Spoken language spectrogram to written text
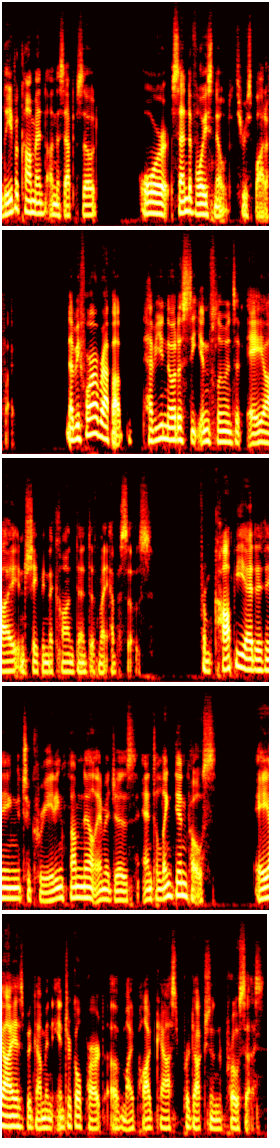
leave a comment on this episode, or send a voice note through Spotify. Now, before I wrap up, have you noticed the influence of AI in shaping the content of my episodes? From copy editing to creating thumbnail images and to LinkedIn posts, AI has become an integral part of my podcast production process.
